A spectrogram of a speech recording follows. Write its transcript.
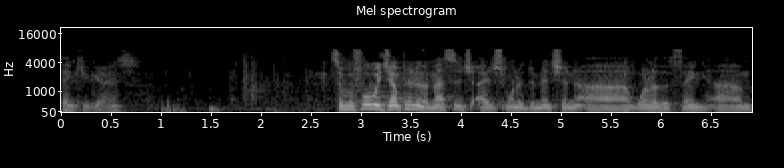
Thank you, guys. So before we jump into the message, I just wanted to mention uh, one other thing um,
